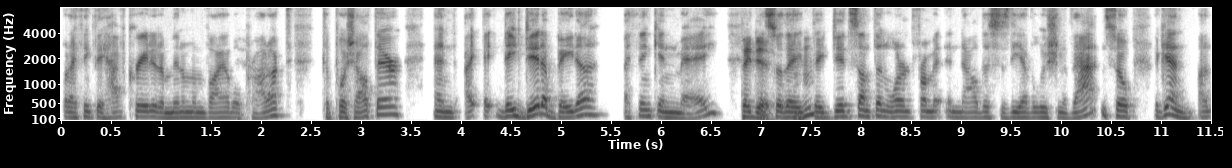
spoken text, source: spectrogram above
but I think they have created a minimum viable Yeah. product to push out there. And I, I- they did a beta I think in May. They And did. so they Mhm. they did something, learned from it, and now this is the evolution of that. And so again, I,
